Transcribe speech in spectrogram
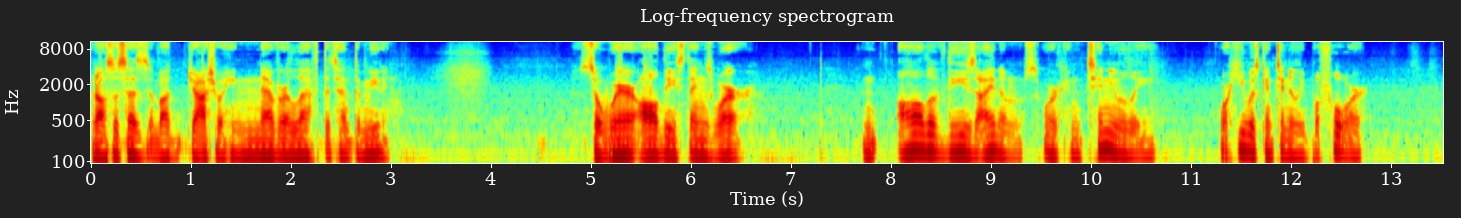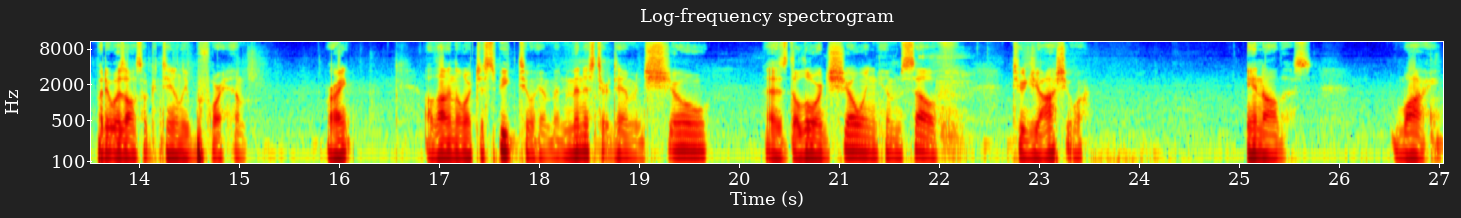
It also says about Joshua, he never left the tent of meeting. So, where all these things were, all of these items were continually, or he was continually before, but it was also continually before him, right? Allowing the Lord to speak to him and minister to him and show, as the Lord showing himself to Joshua in all this. Why?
